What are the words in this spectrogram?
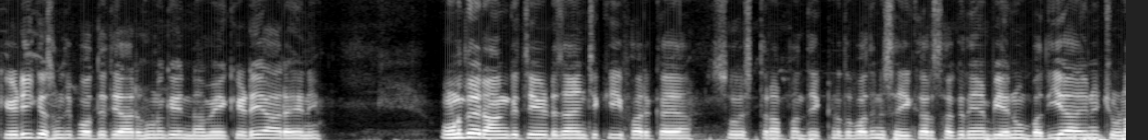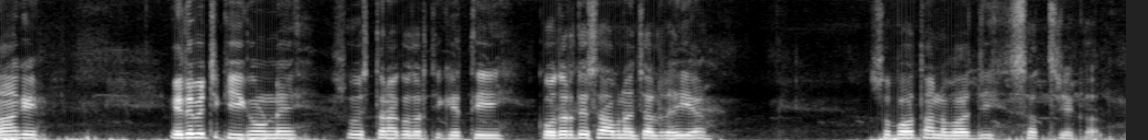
ਕਿਹੜੀ ਕਿਸਮ ਦੇ ਪੌਦੇ ਤਿਆਰ ਹੋਣਗੇ, ਨਵੇਂ ਕਿਹੜੇ ਆ ਰਹੇ ਨੇ। ਉਹਨਾਂ ਦੇ ਰੰਗ 'ਚ ਡਿਜ਼ਾਈਨ 'ਚ ਕੀ ਫ਼ਰਕ ਆਇਆ? ਸੋ ਇਸ ਤਰ੍ਹਾਂ ਆਪਾਂ ਦੇਖਣ ਤੋਂ ਬਾਅਦ ਇਹਨੂੰ ਸਹੀ ਕਰ ਸਕਦੇ ਹਾਂ ਵੀ ਇਹਨੂੰ ਵਧੀਆ ਇਹਨੂੰ ਚੁਣਾਂਗੇ। ਇਹਦੇ ਵਿੱਚ ਕੀ ਗੁਣ ਨੇ? ਸੋ ਇਸ ਤਰ੍ਹਾਂ ਕੁਦਰਤੀ ਖੇਤੀ ਕੁਦਰਤ ਦੇ ਹਿਸਾਬ ਨਾਲ ਚੱਲ ਰਹੀ ਆ ਸੋ ਬਹੁਤ ਧੰਨਵਾਦ ਜੀ। ਸਤਿ ਸ੍ਰੀ ਅਕਾਲ।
